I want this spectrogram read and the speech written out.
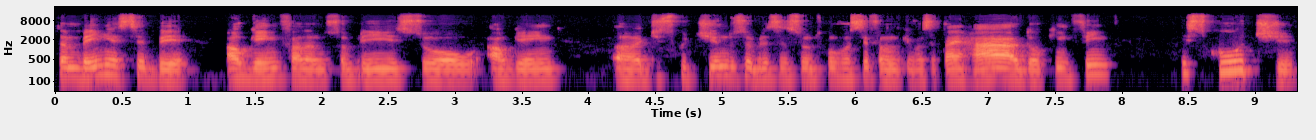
também receber alguém falando sobre isso ou alguém uh, discutindo sobre esse assunto com você, falando que você está errado ou que enfim, escute,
